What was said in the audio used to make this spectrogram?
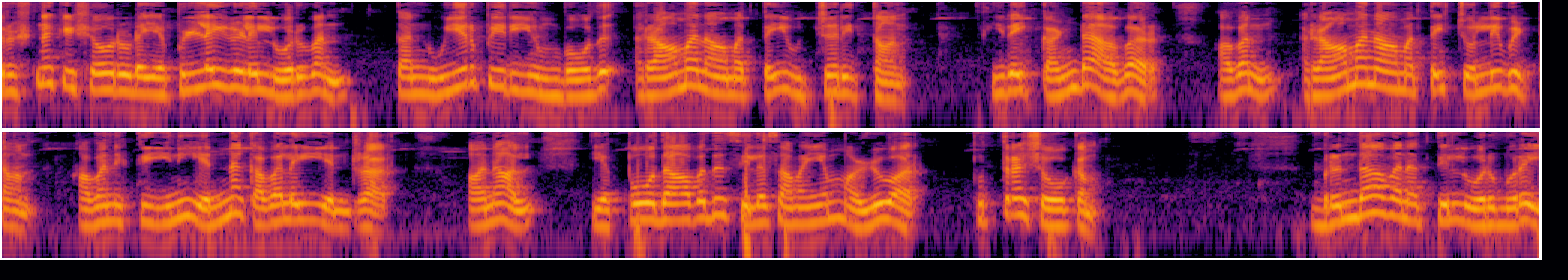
கிருஷ்ணகிஷோருடைய பிள்ளைகளில் ஒருவன் தன் உயிர் பிரியும் போது ராமநாமத்தை உச்சரித்தான். இதைக் கண்ட அவர் அவன் ராமநாமத்தை சொல்லிவிட்டான். அவனுக்கு இனி என்ன கவலை என்றார். ஆனால் எப்போதாவது சில சமயம் அழுவார். புத்திர சோகம் பிருந்தாவனத்தில் ஒருமுறை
